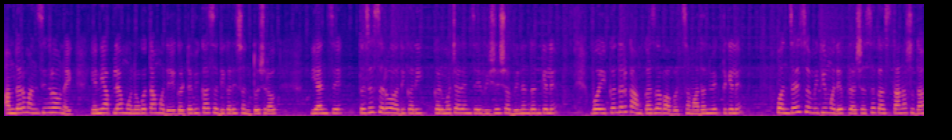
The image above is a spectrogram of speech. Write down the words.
आमदार मानसिंगराव नाईक यांनी आपल्या मनोगतामध्ये गटविकास अधिकारी संतोष राऊत यांचे तसेच सर्व अधिकारी कर्मचाऱ्यांचे विशेष अभिनंदन केले व एकंदर कामकाजाबाबत समाधान व्यक्त केले. पंचायत समितीमध्ये प्रशासक असतानासुद्धा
